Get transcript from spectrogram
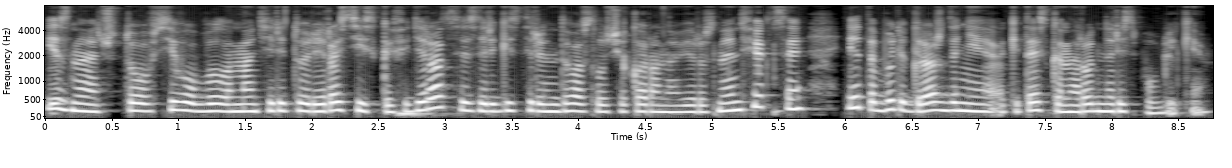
и знают, что всего было на территории Российской Федерации зарегистрировано два случая коронавирусной инфекции, и это были граждане Китайской Народной Республики.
